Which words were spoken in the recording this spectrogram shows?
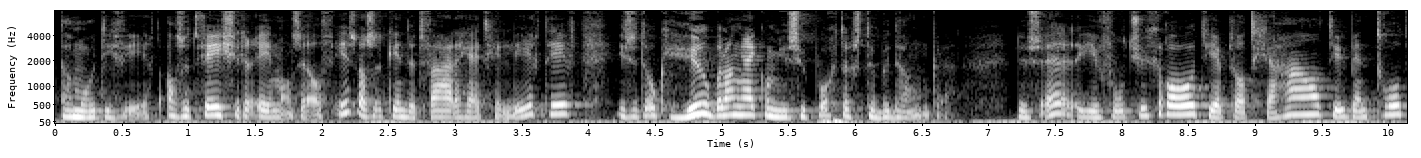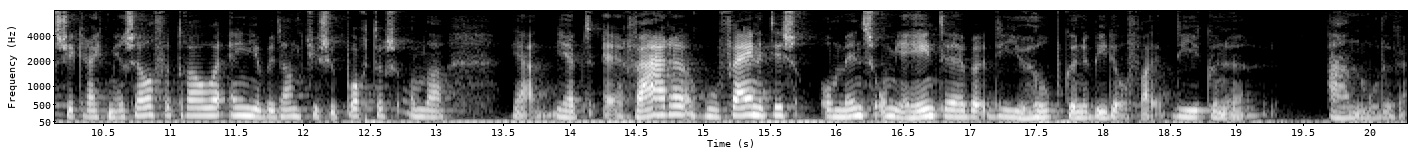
dan motiveert. Als het feestje er eenmaal zelf is, als het kind het vaardigheid geleerd heeft, is het ook heel belangrijk om je supporters te bedanken. Dus hè, je voelt je groot, je hebt wat gehaald, je bent trots, je krijgt meer zelfvertrouwen en je bedankt je supporters omdat ja, je hebt ervaren hoe fijn het is om mensen om je heen te hebben die je hulp kunnen bieden of die je kunnen aanmoedigen.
